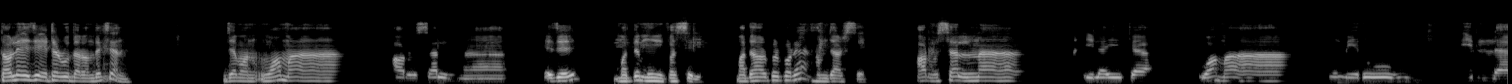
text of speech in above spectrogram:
তাহলে এই যে এটার উদাহরণ দেখছেন? যেমন ওয়ামা আরসালনা এই যে মধ্যে মুনফাসিল। মাদা পরে হামজা আসছে। আরসালনা ইলাইকা ওয়ামা উমিরু ইল্লা।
